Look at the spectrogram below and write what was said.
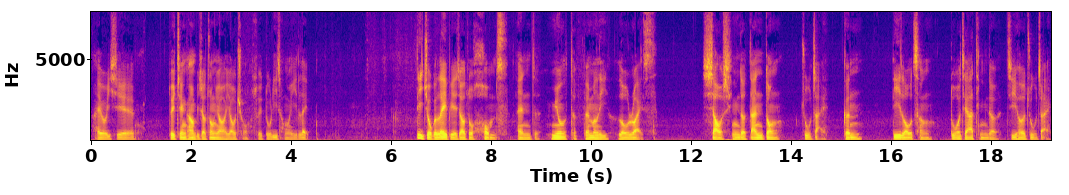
还有一些对健康比较重要的要求，所以独立成为一类。第九个类别叫做 homes and multi-family low-rise 小型的单栋住宅跟低楼层。多家庭的集合住宅，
